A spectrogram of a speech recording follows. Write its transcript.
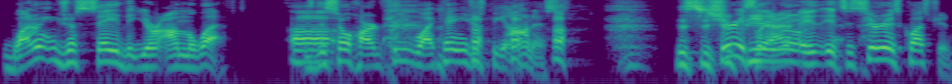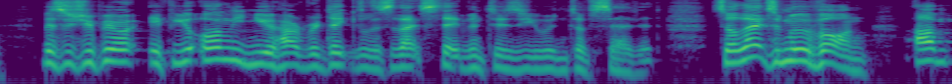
Why don't you just say that you're on the left? Is uh, this so hard for you? Why can't you just be honest? Mr. Seriously, Shapiro, I, it's a serious question. Mr. Shapiro, if you only knew how ridiculous that statement is, you wouldn't have said it. So let's move on. Um,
